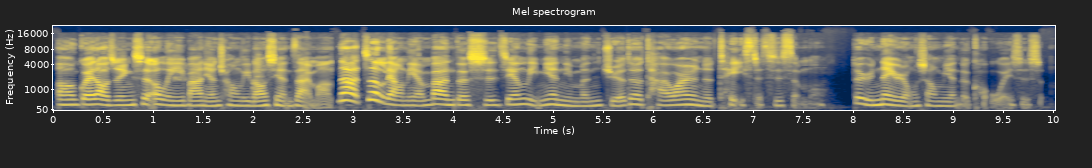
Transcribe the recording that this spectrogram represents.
呃，鬼岛之音是二零一八年创立到现在嘛？那这两年半的时间里面，你们觉得台湾人的 taste 是什么？对于内容上面的口味是什么？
